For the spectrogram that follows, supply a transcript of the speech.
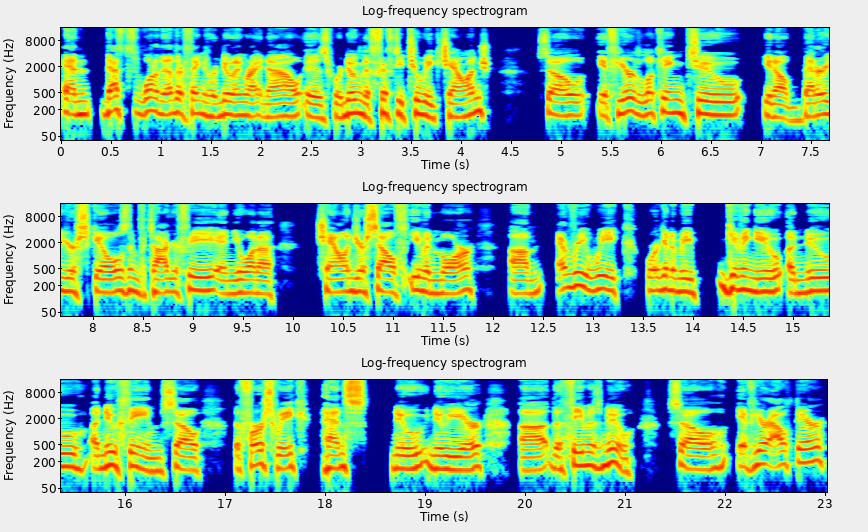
and that's one of the other things we're doing right now is we're doing the 52 week challenge. So if you're looking to you know better your skills in photography and you want to challenge yourself even more, um, every week we're going to be giving you a new a new theme. So the first week, hence new new year, uh, the theme is new. So if you're out there,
